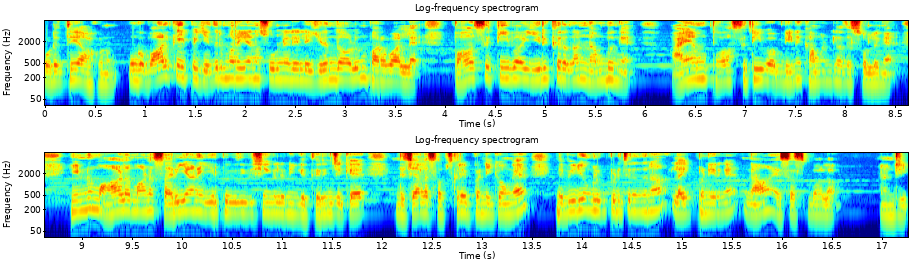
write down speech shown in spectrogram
கொடுத்தே ஆகணும். உங்கள் வாழ்க்கை இப்போ எதிர்மறையான சூழ்நிலையில் இருந்தாலும் பரவாயில்ல. பாசிட்டிவாக இருக்கிறதா நம்புங்க. ஐ ஆம் பாசிட்டிவ் அப்படின்னு கமெண்ட்டில் அதை சொல்லுங்கள் இன்னும் ஆழமான சரியான ஈர்ப்பு விதி விஷயங்களை நீங்கள் தெரிஞ்சு தெரிஞ்சுக்க இந்த சேனலை சப்ஸ்கிரைப் பண்ணிக்கோங்க. இந்த வீடியோ உங்களுக்கு பிடிச்சிருந்துன்னா லைக் பண்ணிடுங்க நான் எஸ் எஸ் பாலா. நன்றி.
